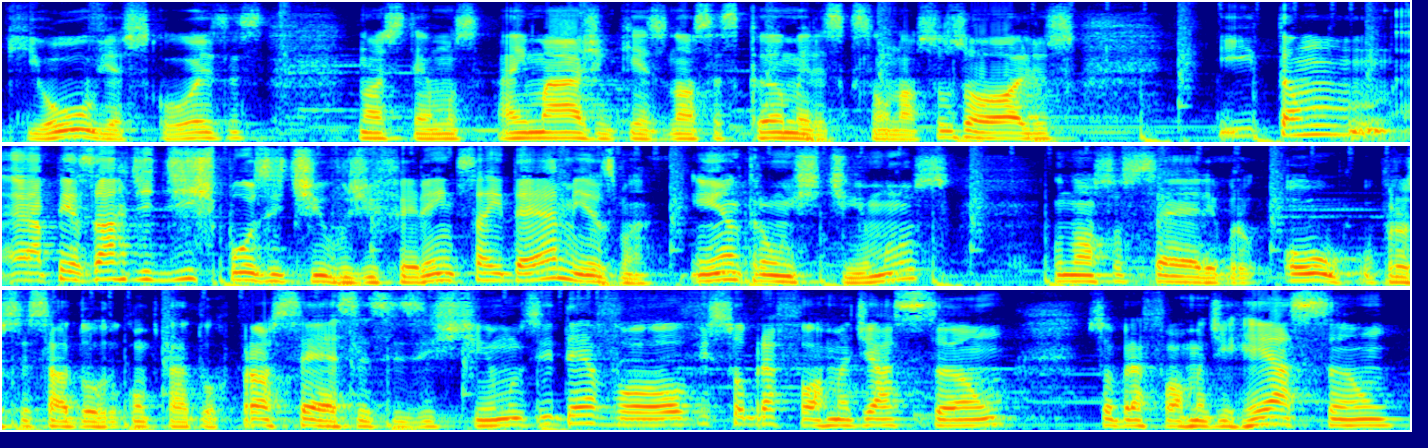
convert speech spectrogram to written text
que ouve as coisas. Nós temos a imagem, que é as nossas câmeras, que são nossos olhos. Então, apesar de dispositivos diferentes, a ideia é a mesma. Entram estímulos, o nosso cérebro ou o processador do computador processa esses estímulos e devolve sobre a forma de ação, sobre a forma de reação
